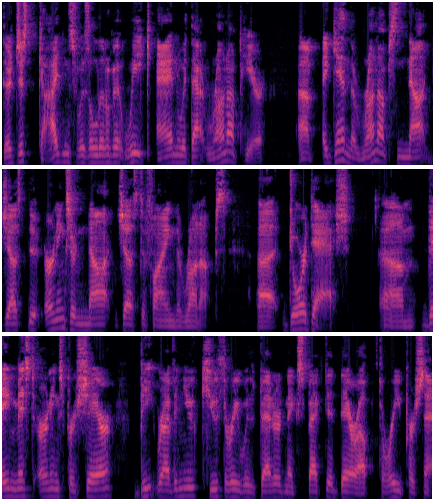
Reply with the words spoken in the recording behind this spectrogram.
Their just guidance was a little bit weak. And with that run up here, um, again, the run ups not just the earnings are not justifying the run ups. Uh, DoorDash, um, they missed earnings per share, beat revenue. Q3 was better than expected. They're up 3%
